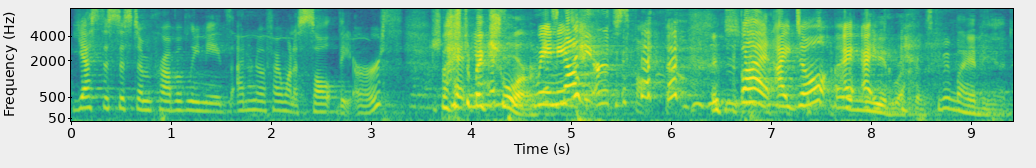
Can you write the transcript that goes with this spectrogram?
yes, the system probably needs, I don't know if I want to salt the earth, but Just to make sure. we It's need not the Earth's fault, though. but I don't, I, Aeneid I, reference. Give me my Aeneid.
